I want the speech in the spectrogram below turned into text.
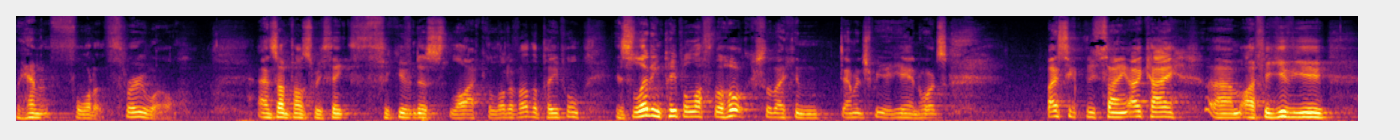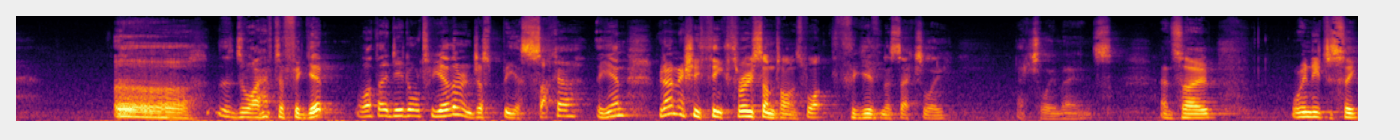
We haven't thought it through well. And sometimes we think forgiveness, like a lot of other people, is letting people off the hook so they can damage me again. Or it's basically saying, okay, um, I forgive you, do I have to forget what they did altogether and just be a sucker again? We don't actually think through sometimes what forgiveness actually actually means. And so we need to seek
